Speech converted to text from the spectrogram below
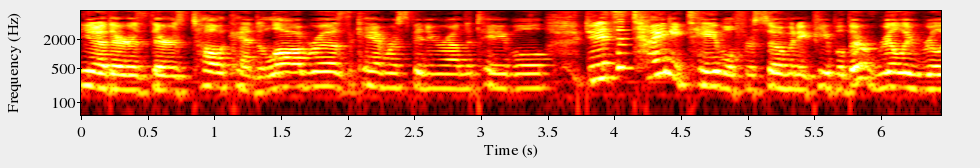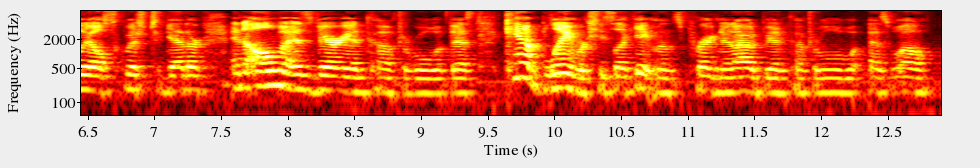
You know, there's there's tall candelabras, the camera spinning around the table. Dude, it's a tiny table for so many people. They're really, really all squished together, and Alma is very uncomfortable with this. Can't blame her. She's like eight months pregnant. I would be uncomfortable as well.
